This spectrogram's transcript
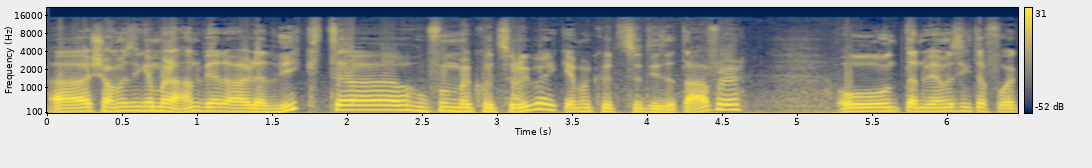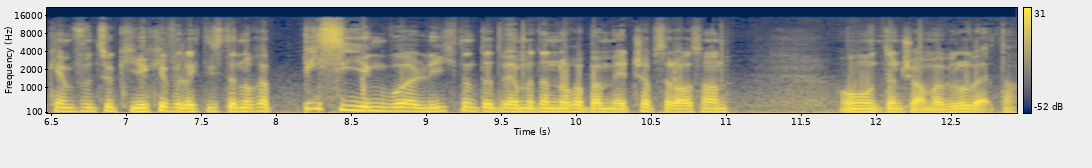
Äh, schauen wir sich einmal an, wer da alle liegt. Äh, rufen wir mal kurz rüber, ich gehe mal kurz zu dieser Tafel. Und dann werden wir sich da vorkämpfen zur Kirche. Vielleicht ist da noch ein bisschen irgendwo ein Licht und dort werden wir dann noch ein paar Matchups raushauen. Und dann schauen wir ein bisschen weiter.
